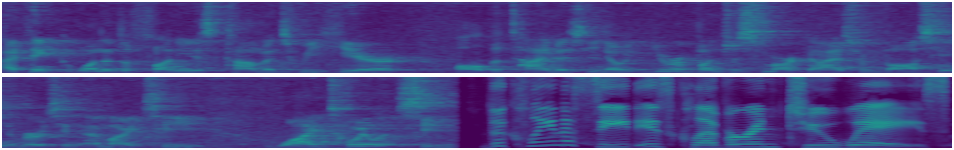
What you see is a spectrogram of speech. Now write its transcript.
I think one of the funniest comments we hear all the time is, you know, you're a bunch of smart guys from Boston University and MIT. Why toilet seat? The Cleana seat is clever in two ways.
